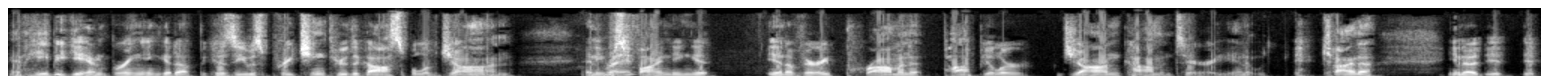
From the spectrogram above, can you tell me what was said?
and he began bringing it up because he was preaching through the Gospel of John, and he was finding it in a very prominent, popular John commentary, and it, it kind of, you know, it, it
